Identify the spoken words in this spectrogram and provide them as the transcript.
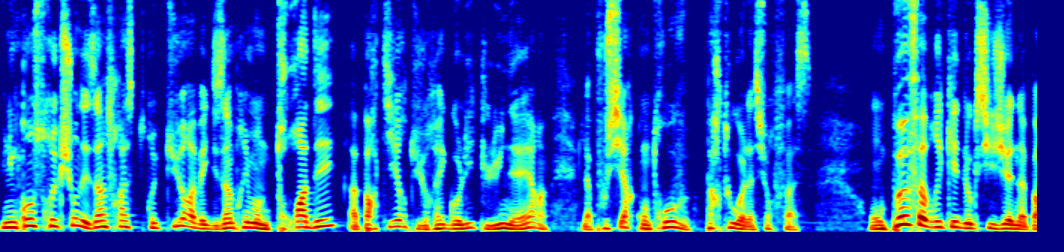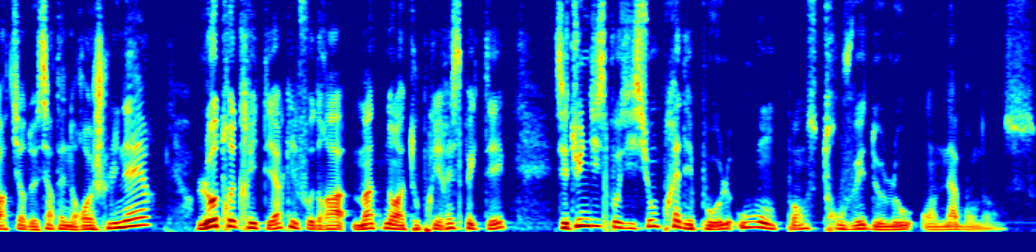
une construction des infrastructures avec des imprimantes 3D à partir du régolithe lunaire, la poussière qu'on trouve partout à la surface. On peut fabriquer de l'oxygène à partir de certaines roches lunaires. L'autre critère qu'il faudra maintenant à tout prix respecter, c'est une disposition près des pôles où on pense trouver de l'eau en abondance.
